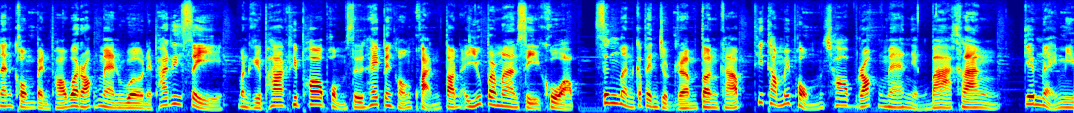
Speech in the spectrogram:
นั่นคงเป็นเพราะว่า Rockman World ในภาคที่ 4 มันคือภาคที่พ่อผมซื้อให้เป็นของขวัญตอนอายุประมาณ 4 ขวบ ซึ่งมันก็เป็นจุดเริ่มต้นครับ ที่ทำให้ผมชอบ Rockman อย่างบ้าคลั่ง เกมไหนมี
